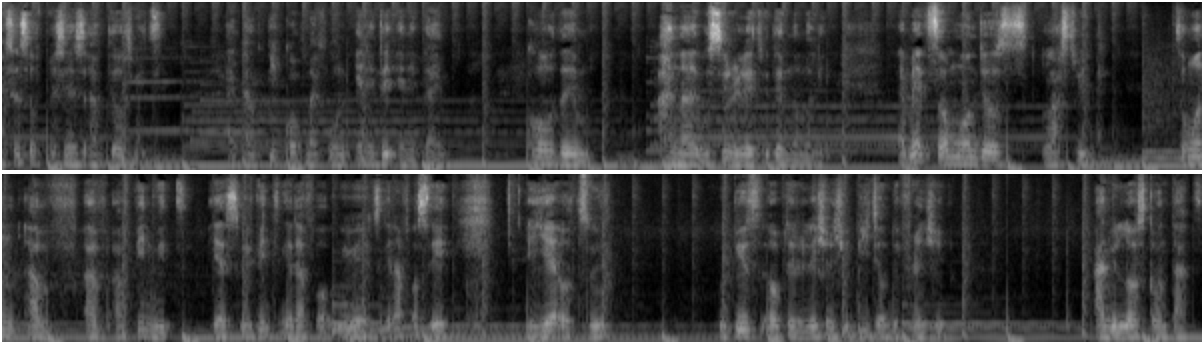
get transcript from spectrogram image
the sense of persons I've dealt with, I can pick up my phone any day, anytime, call them, and I will still relate with them normally. I met someone just last week. Someone I've I've, I've been with. Yes, we've been together for we were together for say a year or two. We built up the relationship, built up the friendship, and we lost contact.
